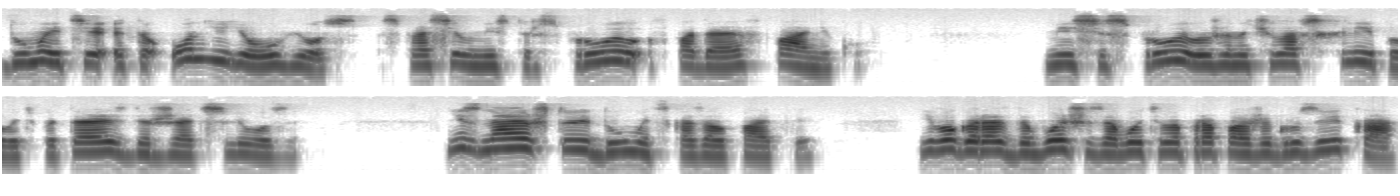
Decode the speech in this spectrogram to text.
«Думаете, это он ее увез?» — спросил мистер Спруил, впадая в панику. Миссис Спруил уже начала всхлипывать, пытаясь держать слезы. «Не знаю, что и думать», — сказал папе. Его гораздо больше заботила пропажа грузовика,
